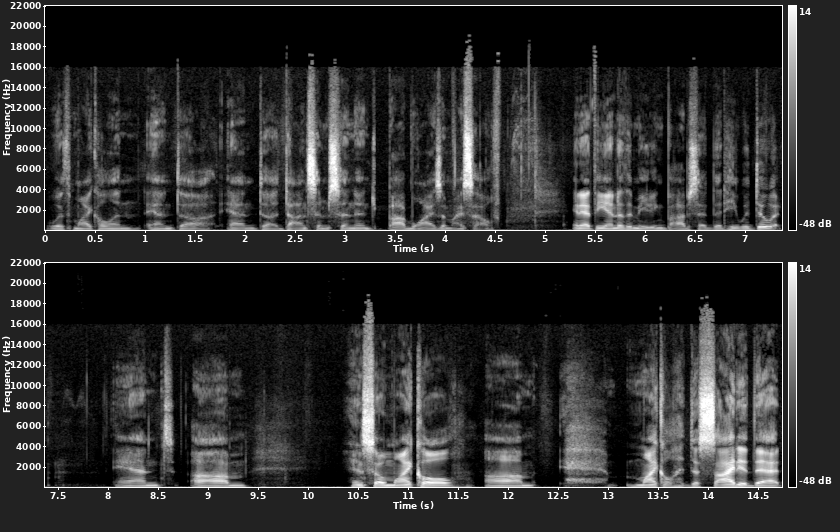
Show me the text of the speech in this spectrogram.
with Michael and and uh, and uh, Don Simpson and Bob Wise and myself. And at the end of the meeting, Bob said that he would do it, and um, and so Michael um, Michael had decided that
